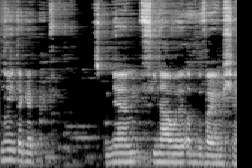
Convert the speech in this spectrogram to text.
No i tak jak wspomniałem, finały odbywają się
